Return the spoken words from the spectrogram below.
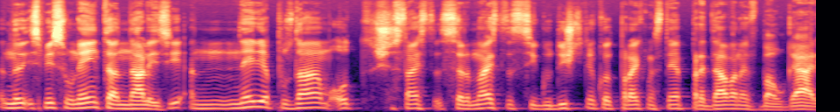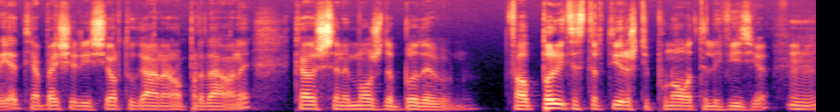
Нали, смисъл, нейните анализи, не ли я познавам от 16, 17-та си годишнина, когато правихме с нея предаване в България. Тя беше режисьор тогава на едно предаване. Казваше, че не може да бъде. Това от първите стартиращи по нова телевизия. Мгм.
